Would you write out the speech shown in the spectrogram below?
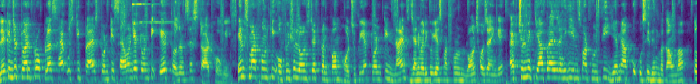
लेकिन जो 12 Pro Plus है उसकी प्राइस 27 या 28,000 से स्टार्ट होगी। इन स्मार्टफ़ोन की ऑफिशियल लॉन्च डेट कंफर्म हो चुकी है। ट्वेंटी जनवरी को ये स्मार्टफ़ोन लॉन्च हो जाएँगे। एक्चुअल में क्या प्राइस रहेगी इन स्मार्टफ़ोन की ये मैं आपको उसी दिन बताऊँगा। तो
